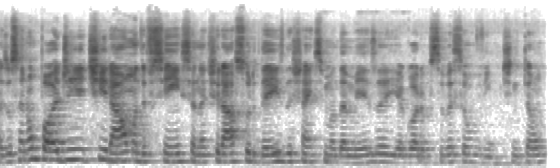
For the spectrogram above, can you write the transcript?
Mas você não pode tirar uma deficiência, né? tirar a surdez, deixar em cima da mesa e agora você vai ser ouvinte. Então,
